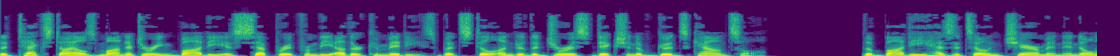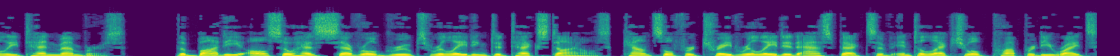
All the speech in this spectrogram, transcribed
The Textiles Monitoring Body is separate from the other committees but still under the jurisdiction of Goods Council. The body has its own chairman and only ten members. The body also has several groups relating to textiles, Council for Trade-related aspects of intellectual property rights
